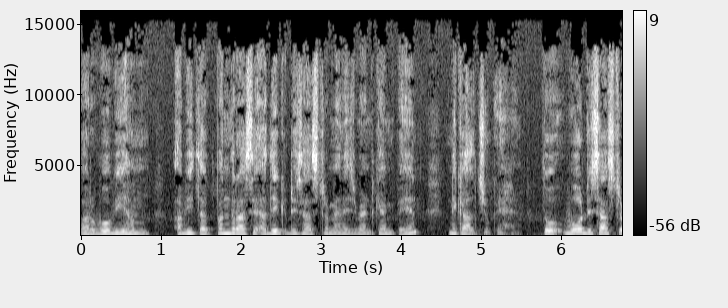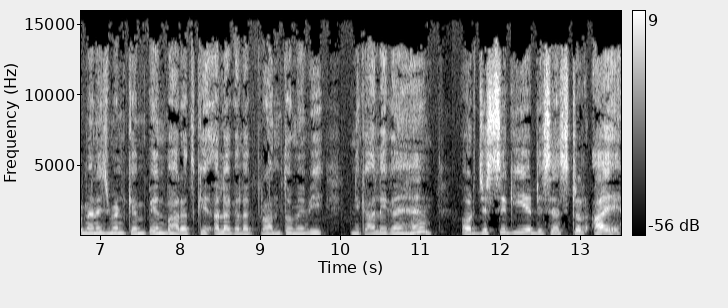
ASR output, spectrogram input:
और वो भी हम अभी तक पंद्रह से अधिक डिसास्टर मैनेजमेंट कैंपेन निकाल चुके हैं। तो वो डिसास्टर मैनेजमेंट कैंपेन भारत के अलग अलग प्रांतों में भी निकाले गए हैं और जिससे कि ये डिसास्टर आए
